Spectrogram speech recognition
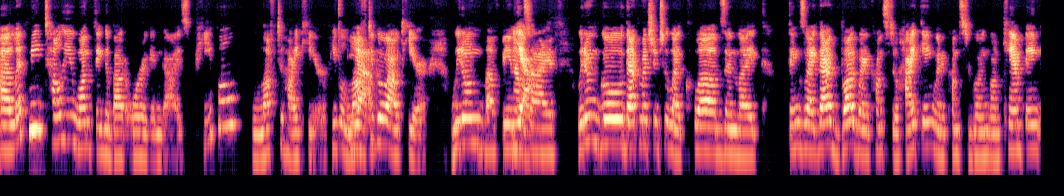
uh, let me tell you one thing about Oregon, guys. People love to hike here. People love Yeah. to go out here. We don't Love being Yeah. outside. we don't go that much into like clubs and like things like that. But when it comes to hiking, when it comes to going on camping,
